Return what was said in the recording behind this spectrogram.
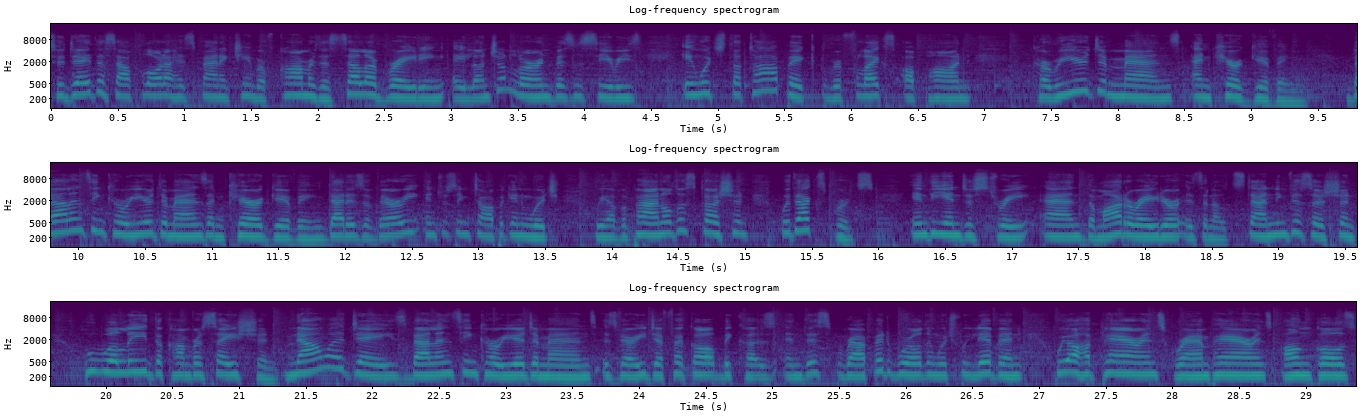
Today, the South Florida Hispanic Chamber of Commerce is celebrating a Lunch and Learn business series in which the topic reflects upon career demands and caregiving. Balancing career demands and caregiving. That is a very interesting topic in which we have a panel discussion with experts in the industry, and the moderator is an outstanding physician who will lead the conversation. Nowadays, balancing career demands is very difficult because in this rapid world in which we live in, we all have parents, grandparents, uncles,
